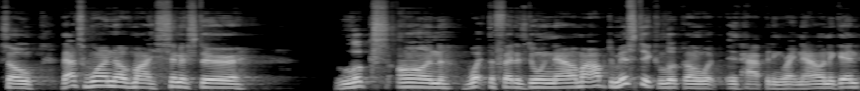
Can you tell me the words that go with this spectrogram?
So that's one of my sinister looks on what the Fed is doing now, my optimistic look on what is happening right now. And again,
